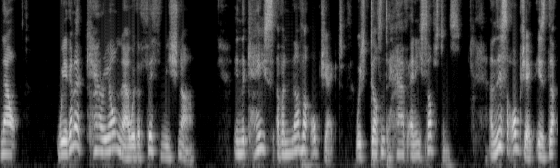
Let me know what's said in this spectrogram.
Now, we're going to carry on now with the fifth Mishnah. In the case of another object which doesn't have any substance. And this object is the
